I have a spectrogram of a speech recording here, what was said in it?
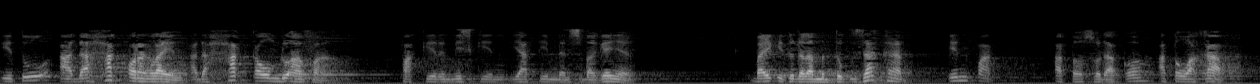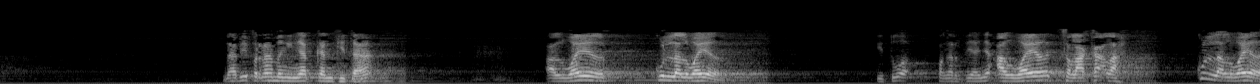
itu ada hak orang lain, ada hak kaum duafa, fakir, miskin, yatim dan sebagainya. Baik itu dalam bentuk zakat, infak, atau sodako atau wakaf. Nabi pernah mengingatkan kita al-wail kullal wail. Itu pengertiannya al-wail celakalah. Kullal wail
